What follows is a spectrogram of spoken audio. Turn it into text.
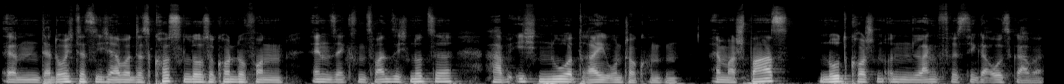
Ähm, dadurch, dass ich aber das kostenlose Konto von N26 nutze, habe ich nur drei Unterkonten. Einmal Spaß, Notgroschen und langfristige Ausgabe.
